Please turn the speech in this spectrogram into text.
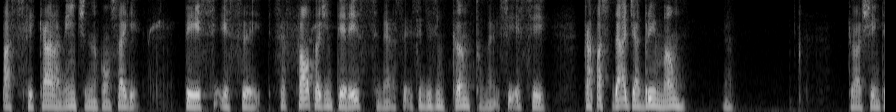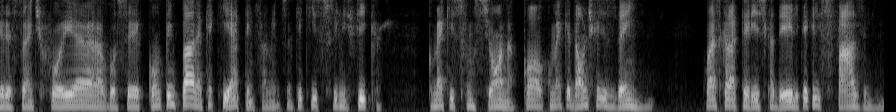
pacificar a mente, não consegue ter esse, esse, essa falta de interesse, né, esse, esse desencanto, né, esse, esse capacidade de abrir mão que eu achei interessante foi é, você contemplar né, o que é, que é pensamento, né, o que, é que isso significa, como é que isso funciona, qual, como é que, da onde que eles vêm, qual é as características dele, o que é que eles fazem. Né?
